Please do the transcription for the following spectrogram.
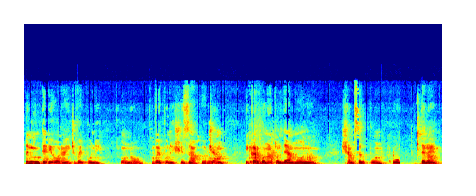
în interior aici, voi pune un ou, voi pune și zahărul. Și am bicarbonatul de amoniu și am să-l pun cu tele. Așa.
